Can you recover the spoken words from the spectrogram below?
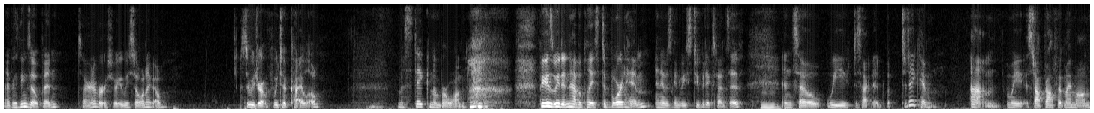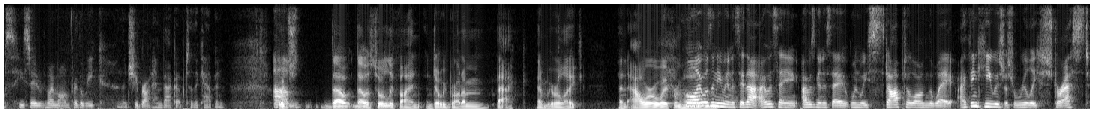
Everything's open. It's our anniversary. We still want to go. So we drove. We took kylo mistake number one. Because we didn't have a place to board him and it was going to be stupid expensive. And so we decided to take him. Um, and we stopped off at my mom's. He stayed with my mom for the week and then she brought him back up to the cabin. Which that that was totally fine until we brought him back and we were like an hour away from home. Well, I wasn't even going to say that. I was saying I was going to say when we stopped along the way, I think he was just really stressed,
